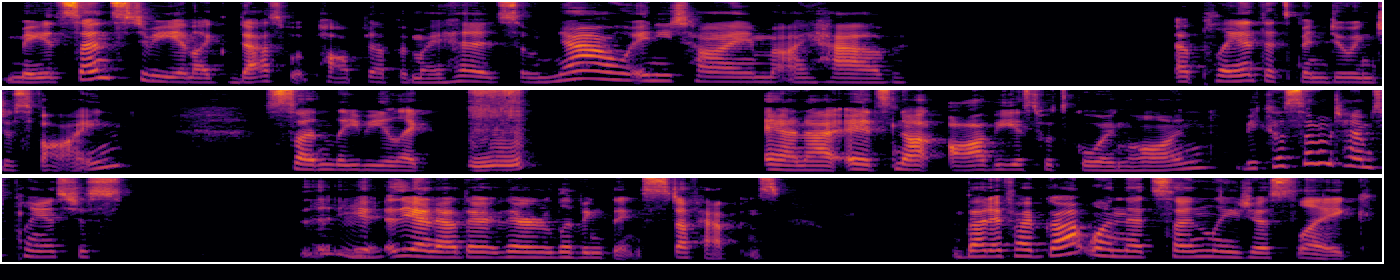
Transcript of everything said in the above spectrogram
made sense to me, and like that's what popped up in my head. So now anytime I have a plant that's been doing just fine, suddenly be like. And I, it's not obvious what's going on because sometimes plants just y- Mhm. yeah, no, they're they're living things. Stuff happens. But if I've got one that's suddenly just like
